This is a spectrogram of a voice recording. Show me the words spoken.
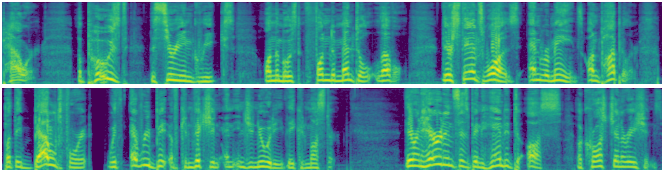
power, opposed the Syrian Greeks on the most fundamental level. Their stance was and remains unpopular, but they battled for it with every bit of conviction and ingenuity they could muster. Their inheritance has been handed to us across generations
